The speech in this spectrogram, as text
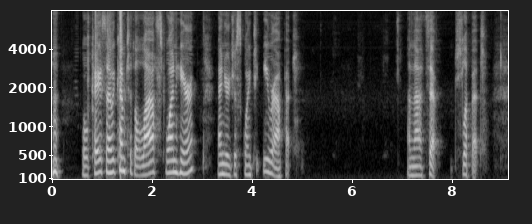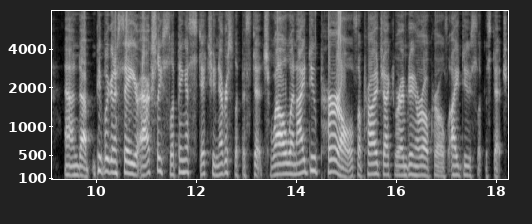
okay, so we come to the last one here, and you're just going to E-wrap it and that's it. Slip it. And uh, people are going to say you're actually slipping a stitch. You never slip a stitch. Well, when I do purls, a project where I'm doing a row of purls, I do slip a stitch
